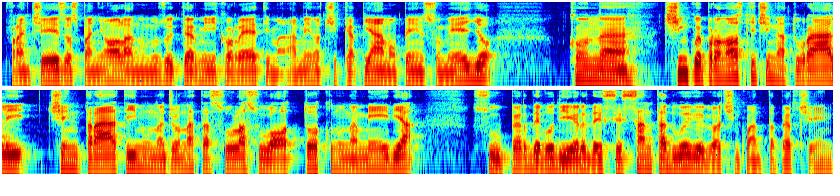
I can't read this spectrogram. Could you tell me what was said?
francese o spagnola, non uso i termini corretti, ma almeno ci capiamo, penso meglio, con 5 eh, pronostici naturali centrati in una giornata sola su 8 con una media super, devo dire, del 62,50%.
